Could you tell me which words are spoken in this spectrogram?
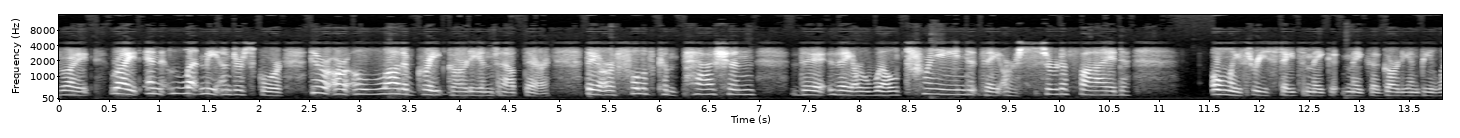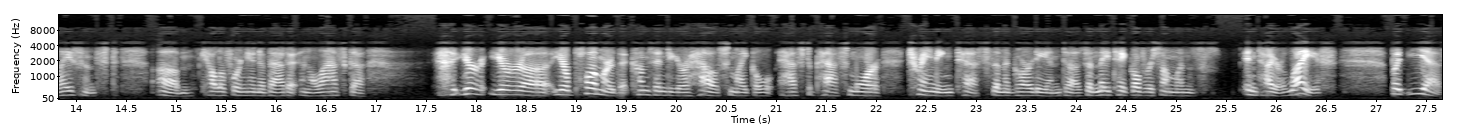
Right, right. And let me underscore, there are a lot of great guardians out there. They are full of compassion. They, they are well trained. They are certified. Only three states make, make a guardian be licensed, um, California, Nevada, and Alaska. Your your uh, your plumber that comes into your house, Michael, has to pass more training tests than a guardian does, and they take over someone's entire life. But yes,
